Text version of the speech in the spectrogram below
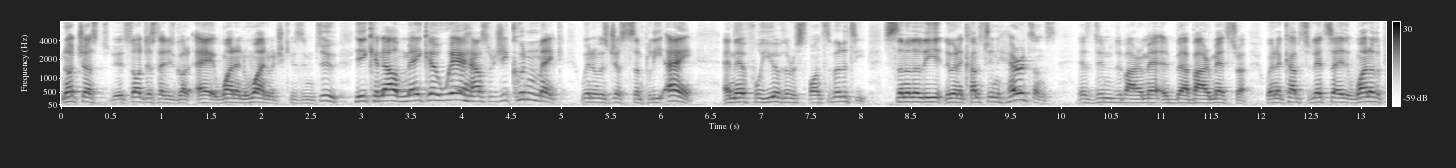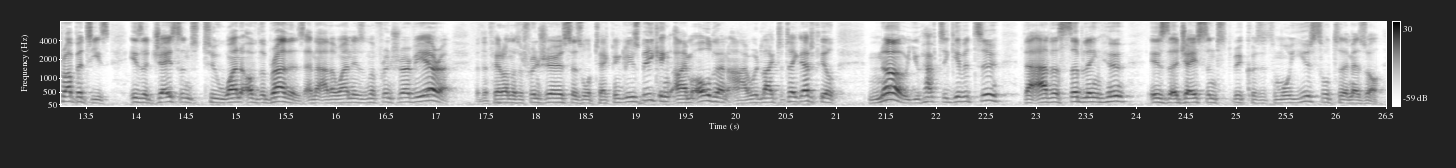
not just it's not just that he's got A one and one, which gives him two. He can now make a warehouse which he couldn't make when it was just simply A and therefore you have the responsibility. Similarly, when it comes to inheritance, there's din bar metzra. When it comes to, let's say, one of the properties is adjacent to one of the brothers, and the other one is in the French Riviera, but the fellow on the French Riviera says, well, technically speaking, I'm older and I would like to take that field. No, you have to give it to the other sibling who is adjacent because it's more useful to them as well.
